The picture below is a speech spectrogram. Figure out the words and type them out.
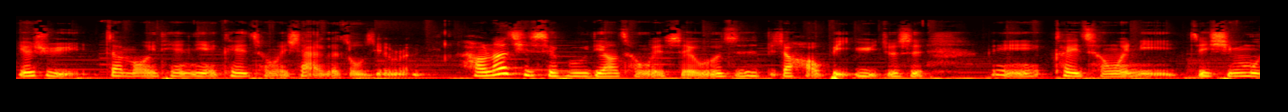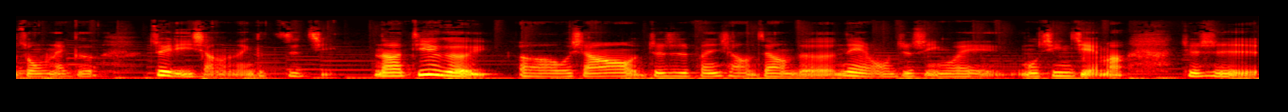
也许在某一天你也可以成为下一个周杰伦。好，那其实也不一定要成为谁，我只是比较好比喻，就是你可以成为你自己心目中那个最理想的那个自己。那第二个，呃，我想要就是分享这样的内容，就是因为母亲节嘛，就是。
